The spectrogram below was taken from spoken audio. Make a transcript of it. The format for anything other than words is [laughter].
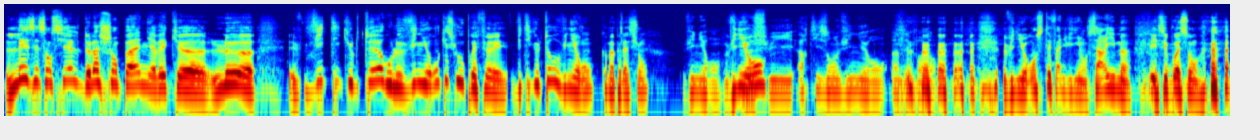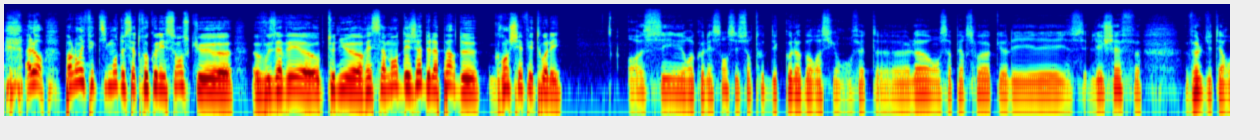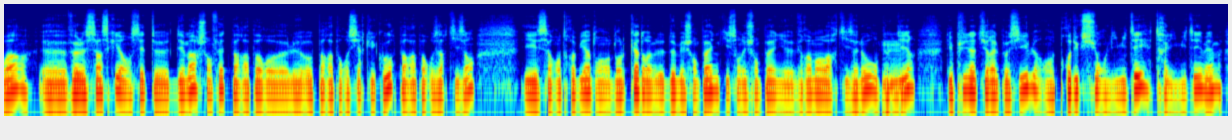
Les essentiels de la Champagne avec euh, le euh, viticulteur ou le vigneron. Qu'est-ce que vous préférez Viticulteur ou vigneron comme appellation? Vigneron. Vigneron Je suis artisan vigneron indépendant. [laughs] Vigneron Stéphane Vignon, ça rime et c'est poisson. [laughs] Alors, parlons effectivement de cette reconnaissance que euh, vous avez obtenue récemment déjà de la part de grands chefs étoilés. Oh, c'est une reconnaissance et surtout des collaborations. En fait, Euh, là, on s'aperçoit que les, les chefs veulent du terroir, euh, veulent s'inscrire dans cette euh, démarche en fait par rapport, euh, le- au, par rapport au circuit court, par rapport aux artisans, et ça rentre bien dans, dans le cadre de, mes champagnes, qui sont des champagnes vraiment artisanaux, on peut Mhm. le dire, les plus naturels possibles, en production limitée, très limitée même.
